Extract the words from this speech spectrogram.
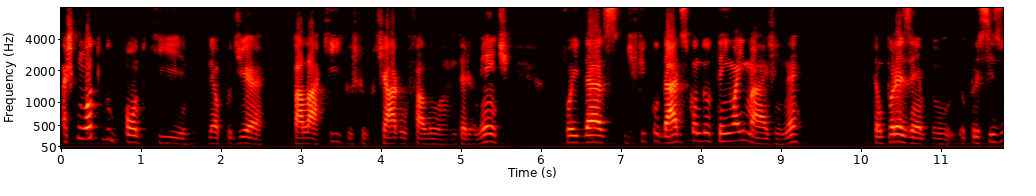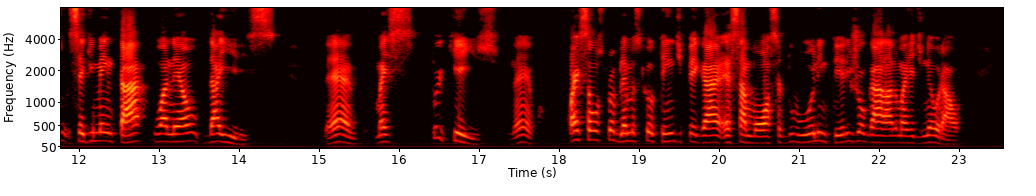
Acho que um outro ponto que né, eu podia falar aqui, que o Thiago falou anteriormente, foi das dificuldades quando eu tenho a imagem, né? Então, por exemplo, eu preciso segmentar o anel da íris, né? Mas por que isso, né? Quais são os problemas que eu tenho de pegar essa amostra do olho inteiro e jogar lá numa rede neural?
